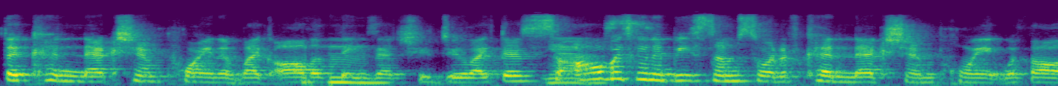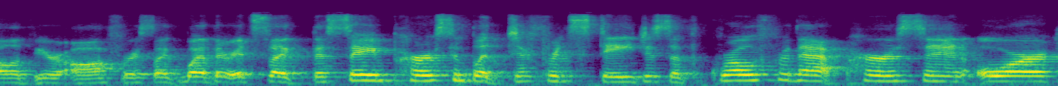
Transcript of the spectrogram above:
the connection point of like all the mm-hmm. things that you do. Like there's yes. always going to be some sort of connection point with all of your offers. Like whether it's like the same person but different stages of growth for that person or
